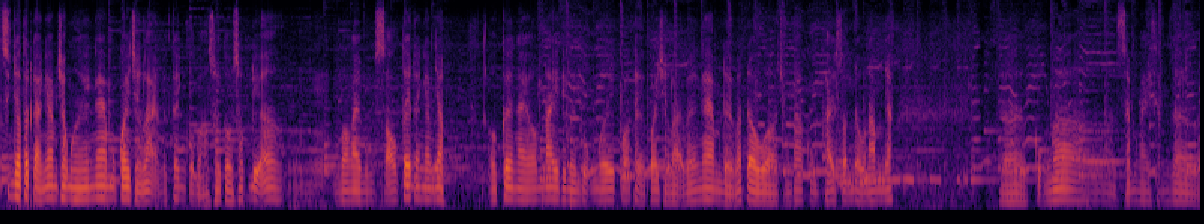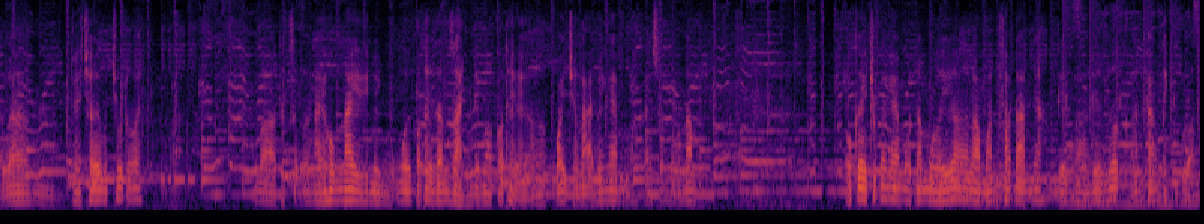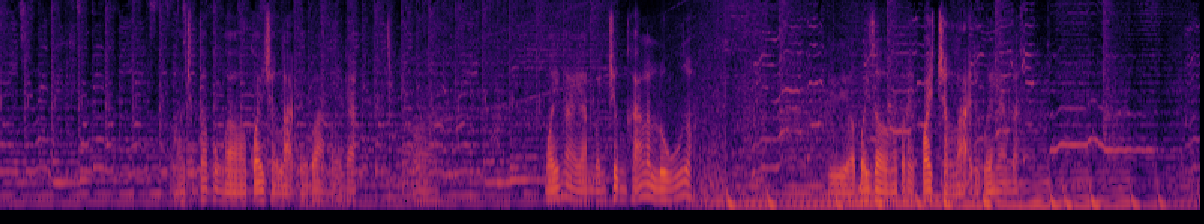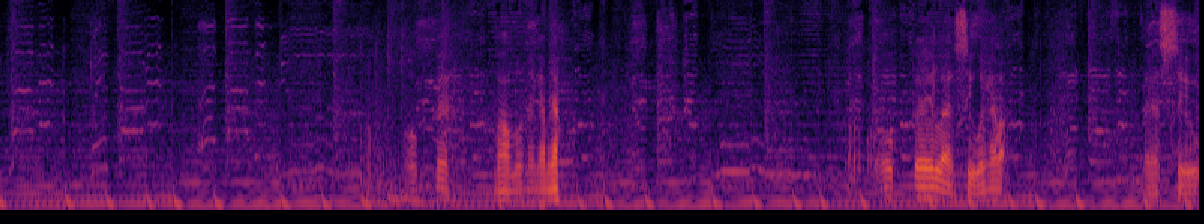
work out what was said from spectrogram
Xin chào tất cả anh em, chào mừng anh em quay trở lại với kênh của bảng soi cầu sóc đĩa ừ, vào ngày mùng 6 Tết anh em nhé. Ok, ngày hôm nay thì mình cũng mới có thể quay trở lại với anh em để bắt đầu uh, chúng ta cùng khai xuân đầu năm nhé. Uh, ờ, cũng uh, xem ngày xem giờ là ừ, để chơi một chút thôi. Mà thực sự là ngày hôm nay thì mình cũng mới có thời gian rảnh để mà có thể uh, quay trở lại với anh em khai xuân đầu năm. Ok chúc anh em một năm mới ờ, làm ăn phát đạt nha. Tiền vào như nước, an khang thịnh vượng. À, Chúng ta cùng uh, quay trở lại với bạn thôi anh em. À, Mấy ngày ăn bánh trưng khá là lú rồi. Thì uh, bây giờ mới có thể quay trở lại được với anh em đây. Ok Vào luôn anh em nhé. Là xỉu anh em ạ. Là xỉu.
